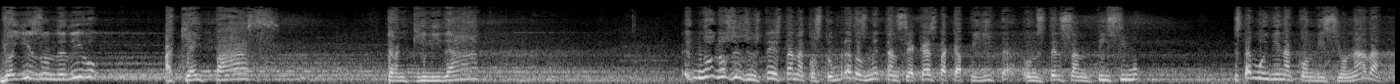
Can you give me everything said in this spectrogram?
Yo ahí es donde digo, aquí hay paz, tranquilidad. No, no sé si ustedes están acostumbrados, métanse acá a esta capillita donde está el Santísimo. Está muy bien acondicionada.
